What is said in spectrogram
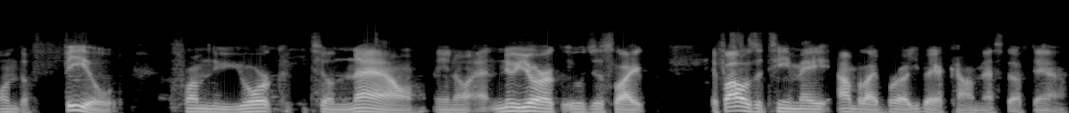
on the field from New York till now, you know, at New York, it was just like if I was a teammate, I'd be like, bro, you better calm that stuff down.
